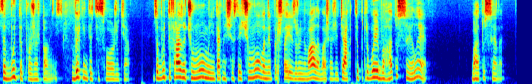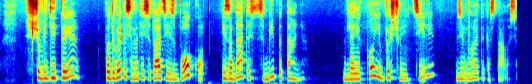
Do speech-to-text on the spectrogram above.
забудьте про жартовність, викиньте це свого життя. Забудьте фразу, чому мені так не щастить, чому вони прийшли і зруйнували ваше життя. Це потребує багато сили, багато сили, щоб відійти, подивитися на ті ситуації збоку і задати собі питання, для якої вищої цілі зі мною таке сталося.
